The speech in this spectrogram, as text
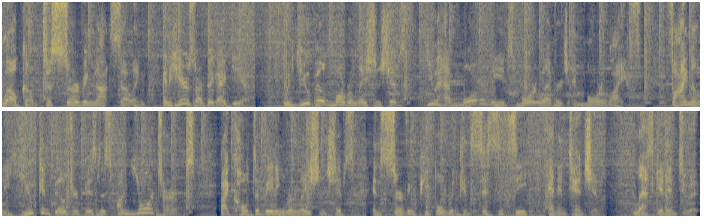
Welcome to Serving Not Selling. And here's our big idea when you build more relationships, you have more leads, more leverage, and more life. Finally, you can build your business on your terms by cultivating relationships and serving people with consistency and intention. Let's get into it.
